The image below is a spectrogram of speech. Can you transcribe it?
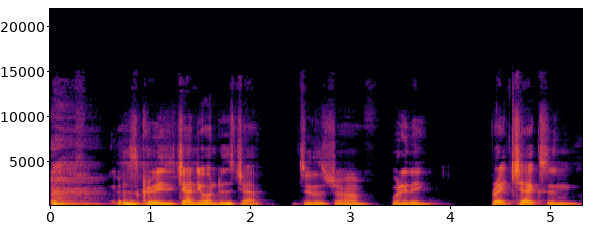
this is crazy. John, do you want to do this job? Do this job. What do you think? Write checks and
